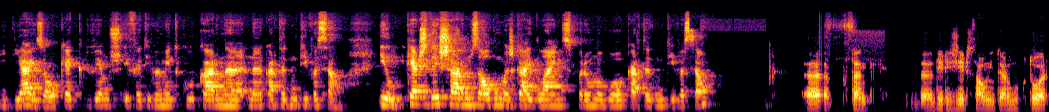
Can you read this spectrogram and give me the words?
ideais ou o que é que devemos efetivamente colocar na, na carta de motivação. Il, queres deixar-nos algumas guidelines para uma boa carta de motivação? Uh, portanto, dirigir-se ao interlocutor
